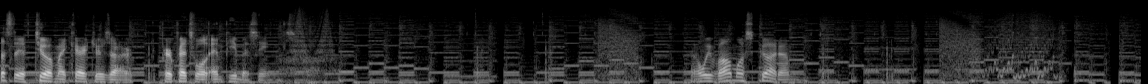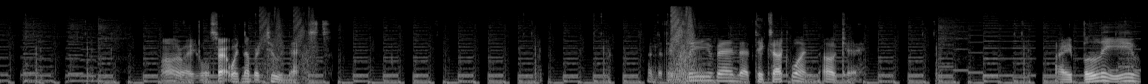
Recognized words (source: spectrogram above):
Especially if two of my characters are perpetual MP machines. Well, we've almost got him. Alright, we'll start with number two next. Another cleave, and that takes out one. Okay. I believe...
